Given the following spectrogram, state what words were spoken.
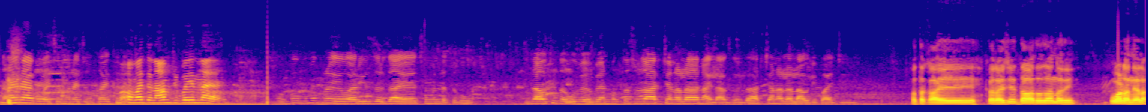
नाही रागवायचं म्हणायचं काय भाऊ माहिती ना आमची बहीण नाही रविवारी जर जायचं म्हणलं तर मग जाऊ तिथं उभे उभे आणि मग तसं अर्चनाला नाही लागल. अर्चनाला लावली पाहिजे. आता काय करायचे? दादा जाणार आहे वडाण्याला.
